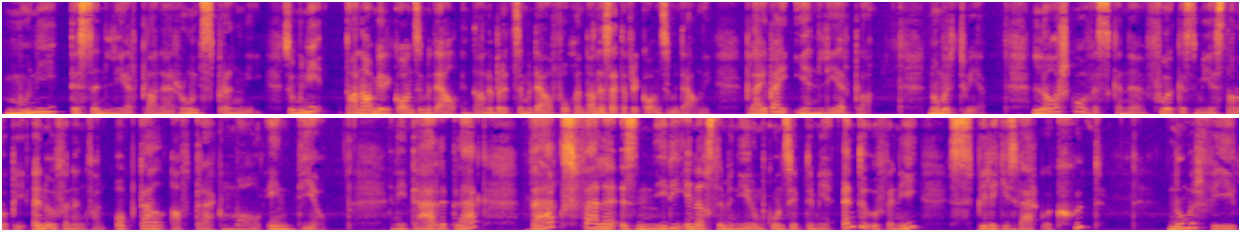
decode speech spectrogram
moenie tussen leerplanne rondspring nie. So moenie dan 'n Amerikaanse model en dan 'n Britse model volg en dan 'n Suid-Afrikaanse model nie. Bly by een leerplan. Nommer 2. Laerskoolwiskunde fokus meestal op die inoefening van optel, aftrek, maal en deel. In die derde plek, werksvelle is nie die enigste manier om konsepte mee in te oefen nie. Speletjies werk ook goed. Nommer 4,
